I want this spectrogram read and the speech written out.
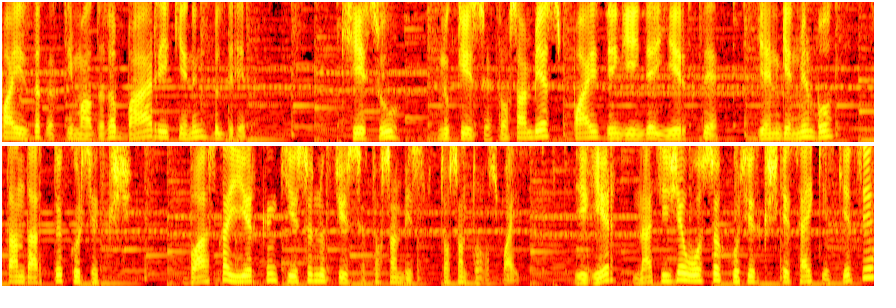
пайыздық ықтималдығы бар екенін білдіреді. Кесу нүктесі 95 пайыз деңгейінде ерікті денгенмен бұл стандартты көрсеткіш. Басқа еркін кесу нүктесі 95-99 пайыз. Егер нәтиже осы көрсеткішке сәйкес келсе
